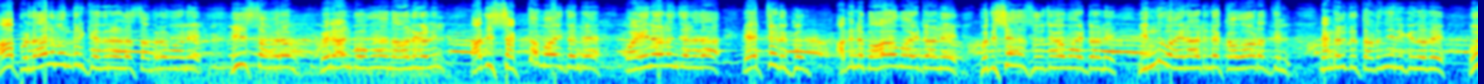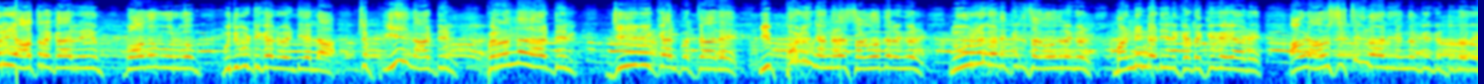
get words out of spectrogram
ആ പ്രധാനമന്ത്രിക്കെതിരെയുള്ള സമരമാണ് ഈ സമരം വരാൻ പോകുന്ന നാളുകളിൽ അതിശക്തമായി തന്നെ വയനാടൻ ജനത ഏറ്റെടുക്കും. അതിന്റെ ഭാഗമായിട്ടാണ് പ്രതിഷേധ സൂചകമായിട്ടാണ് ഇന്ന് വയനാടിന്റെ കവാടത്തിൽ ഞങ്ങൾക്ക് തടഞ്ഞിരിക്കുന്നത്. ഒരു യാത്രക്കാരനെയും ബോധപൂർവം ബുദ്ധിമുട്ടിക്കാൻ വേണ്ടിയല്ല. പക്ഷെ ഈ നാട്ടിൽ പിറന്ന നാട്ടിൽ ജീവിക്കാൻ പറ്റാതെ ഇപ്പോഴും ഞങ്ങളുടെ സഹോദരങ്ങൾ നൂറുകണക്കിന് സഹോദരങ്ങൾ മണ്ണിന്റെ അടിയിൽ കിടക്കുകയാണ്. അവരുടെ അവശിഷ്ടങ്ങളാണ് ഞങ്ങൾക്ക് കിട്ടുന്നത്.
